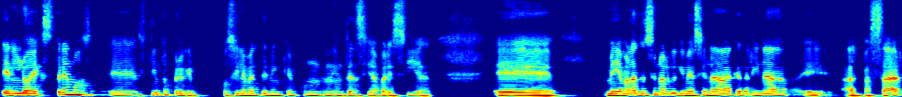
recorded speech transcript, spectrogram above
en los extremos eh, distintos, pero que posiblemente tienen una intensidad parecida. Eh, me llama la atención algo que mencionaba Catalina eh, al pasar,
